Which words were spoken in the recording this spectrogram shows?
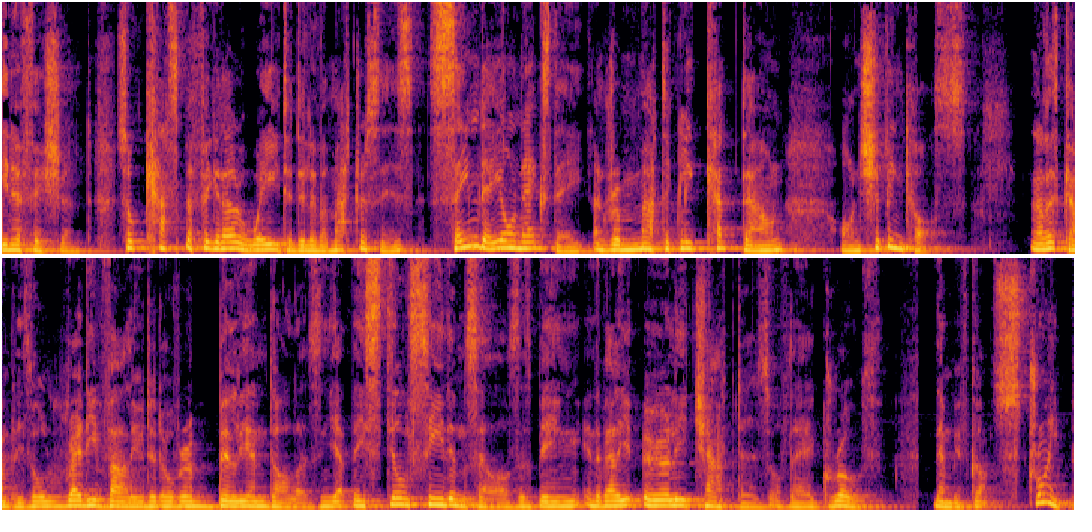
inefficient. So Casper figured out a way to deliver mattresses same day or next day and dramatically cut down on shipping costs. Now, this company is already valued at over a billion dollars, and yet they still see themselves as being in the very early chapters of their growth. Then we've got Stripe,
